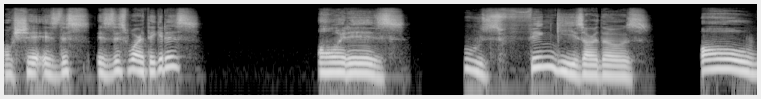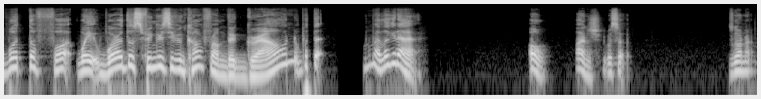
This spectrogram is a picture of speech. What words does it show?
Oh shit, is this is this where I think it is? Oh, it is. Whose fingies are those? Oh, what the fuck? Wait, where those fingers even come from? The ground? What the? What am I looking at? Oh, Anj, what's up? What's going on?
